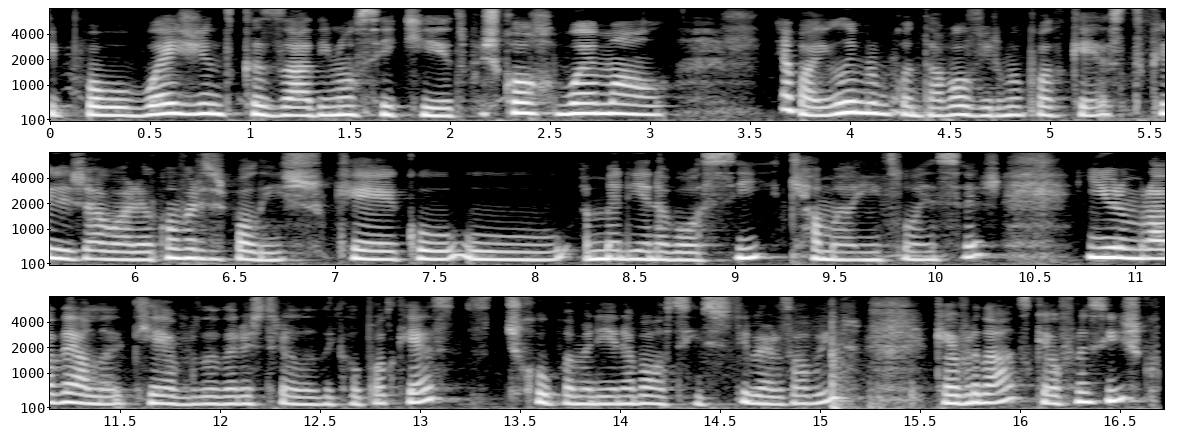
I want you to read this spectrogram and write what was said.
tipo, bué gente casada e não sei o quê, depois corre bué mal. É bem, eu lembro-me quando estava a ouvir o meu podcast, que já agora é Conversas para o Lixo, que é com o, a Mariana Bossi, que é uma influencer, e o namorado dela, que é a verdadeira estrela daquele podcast. Desculpa, Mariana Bossi, se estiveres a ouvir, que é verdade, que é o Francisco,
